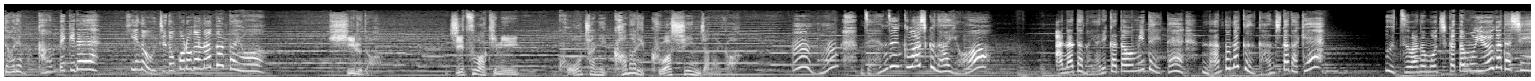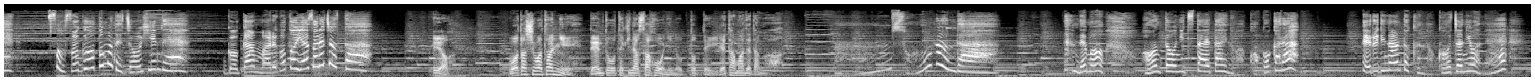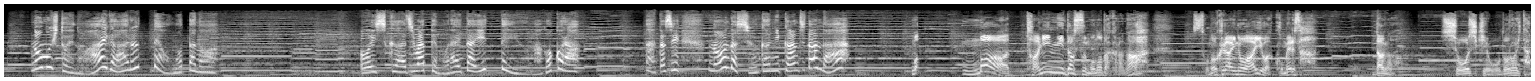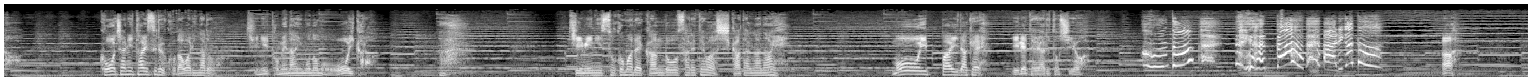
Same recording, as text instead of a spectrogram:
どれも完璧で火の打ちどころがなかったよヒルダ実は君紅茶にかなり詳しいんじゃないか。うんうん。全然詳しくないよ。あなたのやり方を見ていてなんとなく感じただけ。器の持ち方も優雅だし注ぐ音まで上品で五感丸ごと癒されちゃった。いや私は単に伝統的な作法にのっとって入れたまでだが。ふんそうなんだ でも本当に伝えたいのはここから。フェルディナント君の紅茶にはね飲む人への愛があるって思ったの。美味しく味わってもらいたいっていう真心。私飲んだ瞬間に感じたんだ。ままあ他人に出すものだからな。そのくらいの愛は込めるさ。だが正直驚いたな。紅茶に対するこだわりなど気に留めないものも多いから、君にそこまで感動されては仕方がない。もう一杯だけ入れてやるとしよう。本当？やった！ありがとう！あ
